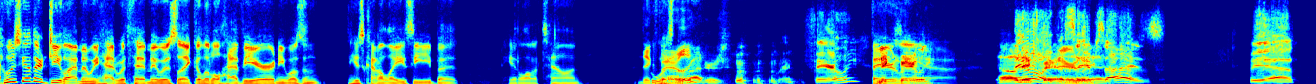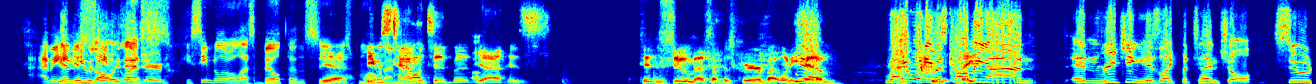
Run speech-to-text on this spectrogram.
Who was the other D lineman we had with him? It was like a little heavier, and he wasn't. He was kind of lazy, but he had a lot of talent. Nick Who was Fairley? Rogers. fairly. Fairly, Fairley? yeah. oh, they Nick were like the same yeah. size. But yeah, I mean, And just he was always less- injured. He seemed a little less built than Suh. Yeah. is more He what was I meant. talented, but yeah, his Didn't Suh mess up his career by when he Yeah. hit him? right when he was coming on and reaching his like potential, Suh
